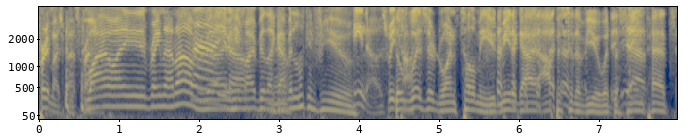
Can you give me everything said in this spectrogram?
pretty much best friends. why do I bring that up Eh, you he might be like I've been looking for you He knows. We the talk. wizard once told me you'd meet a guy opposite of you with the same Yeah. pets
